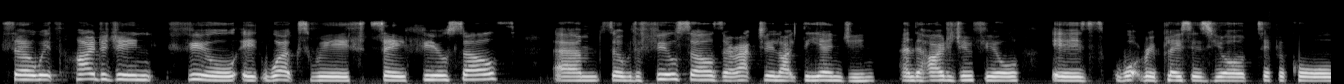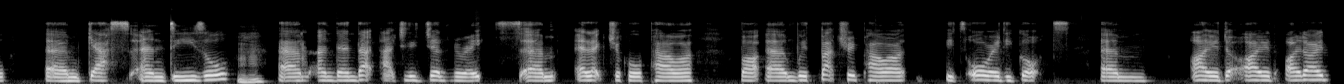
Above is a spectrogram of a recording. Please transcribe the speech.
So, with hydrogen fuel, it works with, say, fuel cells. Um, so, with the fuel cells, they're actually like the engine, and the hydrogen fuel is what replaces your typical um, gas and diesel. Mm-hmm. Um, and then that actually generates um, electrical power. But um, with battery power, it's already got um, iodide, iodide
